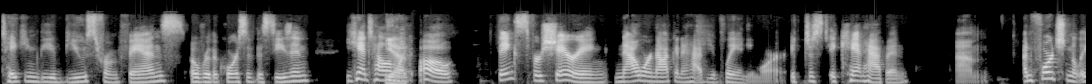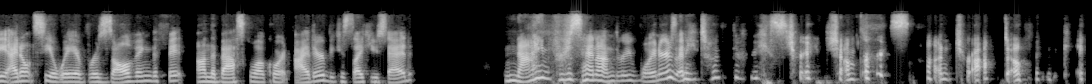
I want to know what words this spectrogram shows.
taking the abuse from fans over the course of the season. You can't tell yeah. him like, "Oh, thanks for sharing. Now we're not going to have you play anymore." It just it can't happen. Um, Unfortunately, I don't see a way of resolving the fit on the basketball court either, because, like you said, 9% on three pointers, and he took three straight jumpers on dropped open game.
